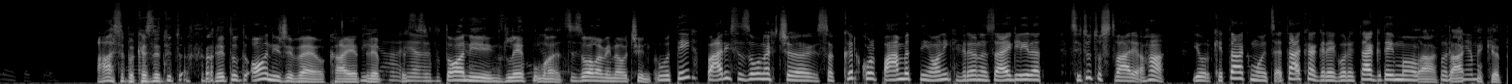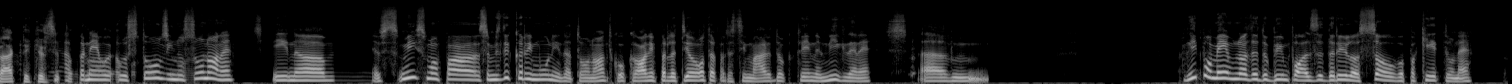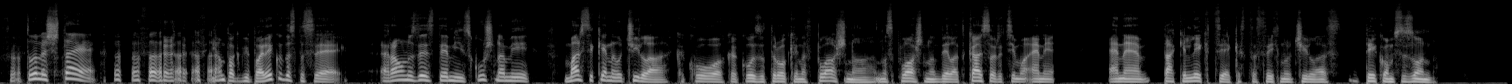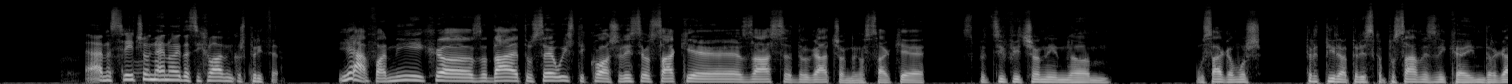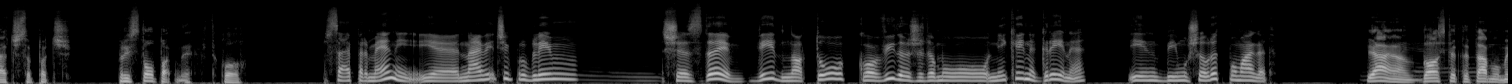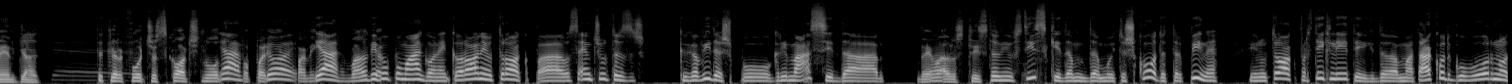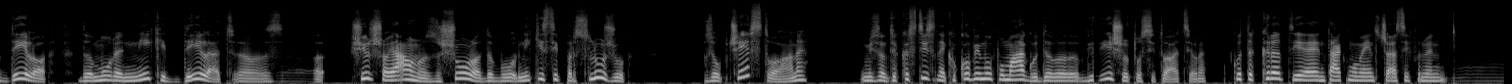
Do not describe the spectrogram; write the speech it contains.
A se pa, ker zdaj tudi, zdaj tudi oni že vejo, kaj je treba. Ja, ker ja. se tudi oni z lepimi sezonami naučili. v teh parih sezonah, če so karkoli pametni, oni, ki grejo nazaj gledati, si tudi ustvarjajo. Aha, Jork je tak, mojca je taka, Gregor je tak, da imamo Ja, taktike, taktike si Ja, pa ne v stos in usuno. Ne? In s- mi smo pa, se mi zdi, kar imuni na to, no? tako kot oni preletijo noter, pa da si malo dok kaj ne migne. Ne? Um, ni pomembno, da dobim pol za darilo sol v paketu, ne? to ne šteje. Ja, ampak bi pa rekel, da ste se ravno zdaj s temi izkušnjami marsikaj naučila, kako, kako z otroki na splošno, na splošno delati. Kaj so recimo ene, ene take lekcije, ki ste se jih naučila s- tekom sezon? Ja, na srečo Eno je, da si hlaven kot špricer. Ja, pa ni jih uh, zadajati vse v isti koš, res je vsak je zase drugačen, ne, vsak je specifičen in um, vsakega moš tretirati res kot posameznika in drugače se pač pristopati. Ne, tako. vsaj pri meni je največji problem še zdaj, vedno to, ko vidiš, da mu nekaj ne gre ne, in bi mu šel rad pomagati. Ja, ja, doskrat je ta moment, ja. Ker hoče skočiti noter, Ja, pa pa joj, pa ja, bi mu pomagal, ne, ker on je otrok, pa vsem čutiš, ki ga vidiš po grimasi, da, Da je stisk. da je v stiski, da, da mu je težko, da trpi. Ne. In otrok pri teh letih, da ima tako odgovorno delo, da mora nekaj delati uh, za širšo javnost, za šolo, da bo nekaj si prislužil za občestvo. a ne. Mislim, da te kar stisne, kako bi mu pomagal, da bi rešil to situacijo. Ne. Tako takrat je en tak moment, včasih pri meni,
